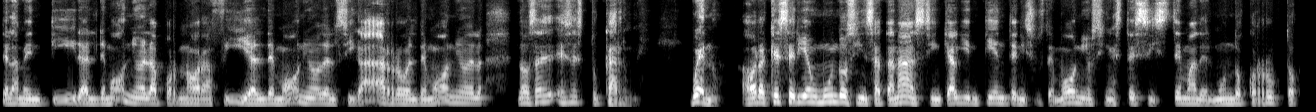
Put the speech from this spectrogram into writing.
de la mentira, el demonio de la pornografía, el demonio del cigarro, el demonio de la... No, o esa es tu carne. Bueno, ahora, ¿qué sería un mundo sin Satanás, sin que alguien tiente ni sus demonios, sin este sistema del mundo corrupto?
